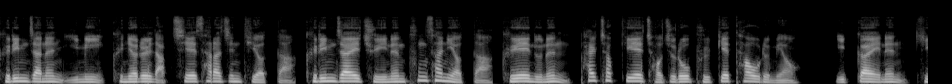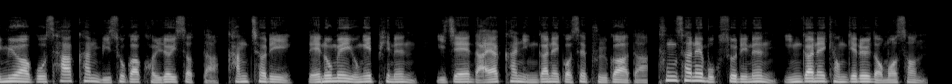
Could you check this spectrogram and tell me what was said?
그림자는 이미 그녀를 납치해 사라진 뒤였다. 그림자의 주인은 풍산이었다. 그의 눈은 팔척귀의 저주로 붉게 타오르며 입가에는 기묘하고 사악한 미소가 걸려 있었다. 강철이 내 놈의 용의 피는 이제 나약한 인간의 것에 불과하다. 풍산의 목소리는 인간의 경계를 넘어선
